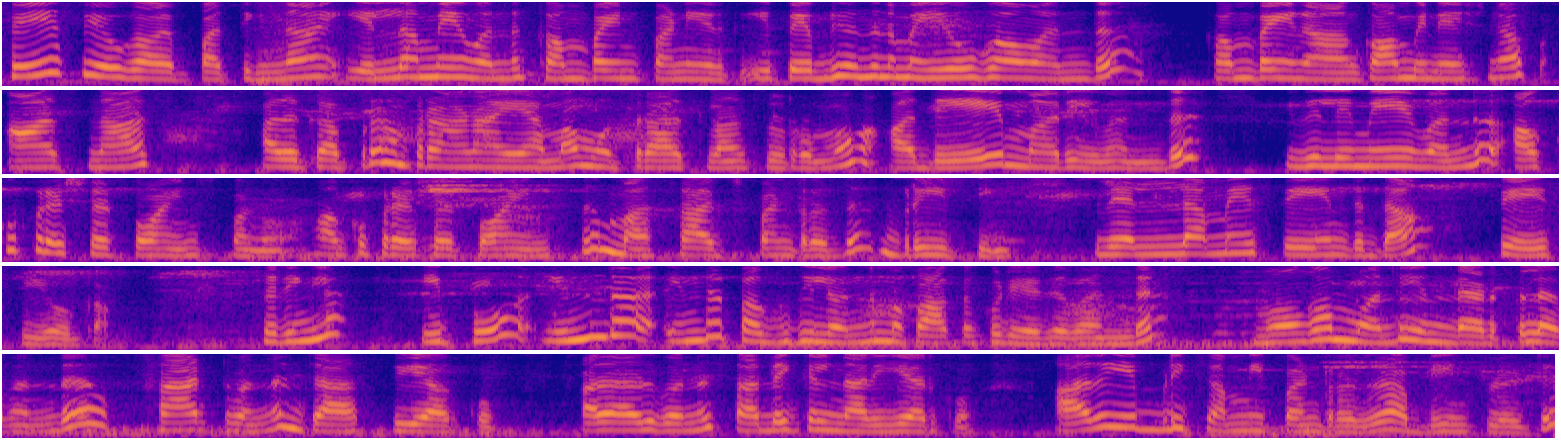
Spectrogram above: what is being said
ஃபேஸ் யோகா பார்த்திங்கன்னா எல்லாமே வந்து கம்பைன் பண்ணியிருக்கு. இப்போ எப்படி வந்து நம்ம யோகா வந்து கம்பைன் காம்பினேஷன் ஆஃப் ஆஸ்னாஸ் அதுக்கப்புறம் பிராணாயாமா முத்ராஸ்லாம் சொல்கிறோமோ அதே மாதிரி வந்து இதுலேயுமே வந்து அக்குப்ரெஷர் பாயிண்ட்ஸ் பண்ணுவோம். அக்குப்ரெஷர் பாயிண்ட்ஸு மசாஜ் பண்ணுறது ப்ரீத்திங் இது எல்லாமே சேர்ந்து தான் ஃபேஸ் யோகா சரிங்களா? இப்போது இந்த இந்த பகுதியில் வந்து நம்ம பார்க்கக்கூடியது வந்து முகம் வந்து இந்த இடத்துல வந்து ஃபேட் வந்து ஜாஸ்தியாக இருக்கும். அதாவது வந்து சதைகள் நிறையா இருக்கும். அதை எப்படி கம்மி பண்ணுறது அப்படின்னு சொல்லிட்டு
